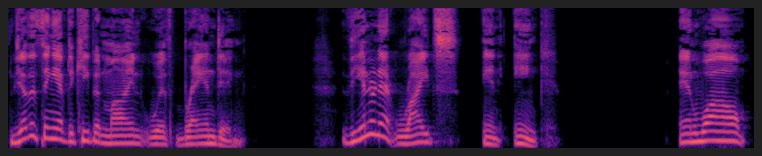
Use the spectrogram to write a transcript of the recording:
The other thing you have to keep in mind with branding, the internet writes in ink. And while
